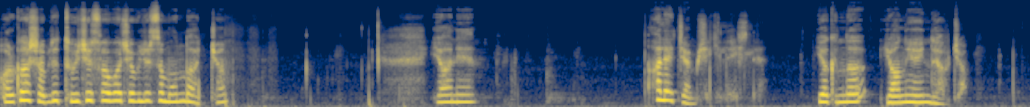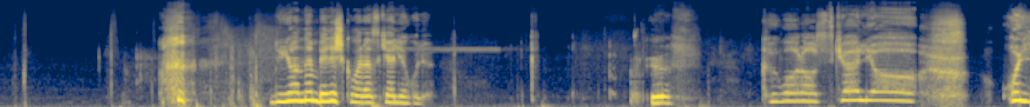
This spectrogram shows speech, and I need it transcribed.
Arkadaşlar bir de Twitch hesabı açabilirsem onu da açacağım. Yani halledeceğim bir şekilde işte. Yakında canlı yayın da yapacağım. Dünyanın en beleş kvarazkelya golü. Öf. Kvaratskhelia. Ay.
